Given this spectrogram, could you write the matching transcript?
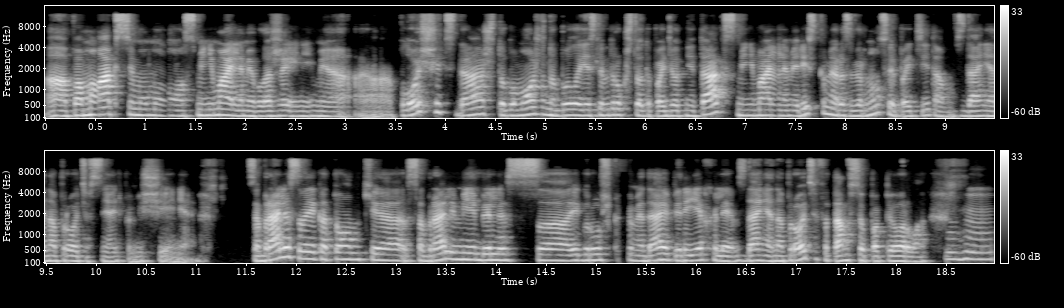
а, по максимуму с минимальными вложениями площадь, да, чтобы можно было, если вдруг что-то пойдет не так, с минимальными рисками развернуться и пойти там в здание напротив, снять помещение собрали свои котомки, собрали мебель с э, игрушками, да, и переехали в здание напротив, а там все поперло. Угу.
